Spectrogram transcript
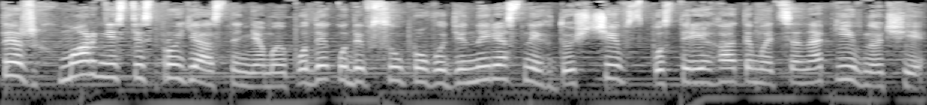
Теж хмарність із проясненнями подекуди в супроводі нерясних дощів спостерігатиметься на півночі.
